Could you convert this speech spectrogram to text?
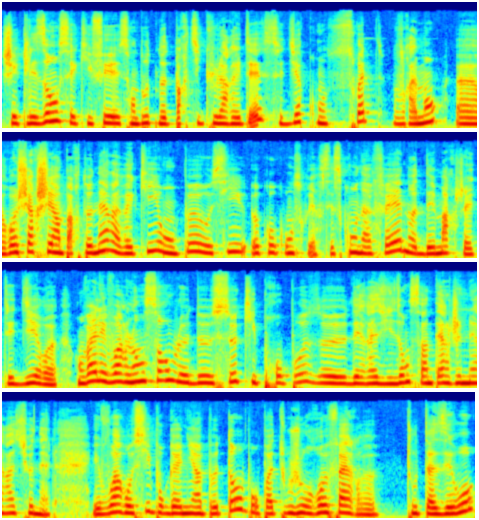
chez Claisance et qui fait sans doute notre particularité, c'est dire qu'on souhaite vraiment euh, rechercher un partenaire avec qui on peut aussi euh, co-construire. C'est ce qu'on a fait. Notre démarche a été de dire euh, on va aller voir l'ensemble de ceux qui proposent des résidences intergénérationnelles et voir aussi pour gagner un peu de temps, pour pas toujours refaire tout à zéro,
